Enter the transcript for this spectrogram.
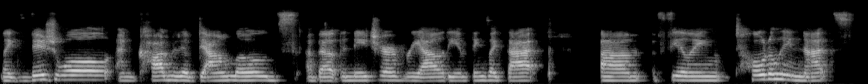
like visual and cognitive downloads about the nature of reality and things like that. Um, feeling totally nuts,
